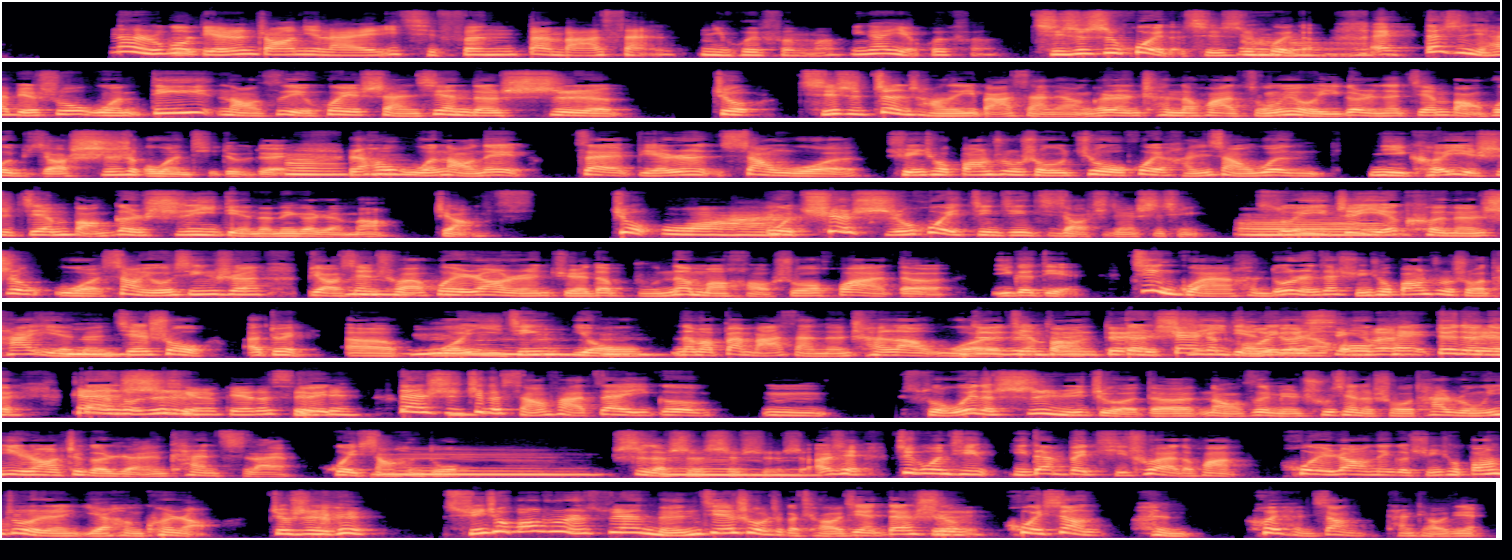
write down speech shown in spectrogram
那如果别人找你来一起分半把伞，你会分吗？应该也会分。其实是会的，其实是会的。哎，但是你还别说，我第一脑子里会闪现的是，就其实正常的一把伞，两个人撑的话，总有一个人的肩膀会比较湿这个问题，对不对？嗯。然后我脑内在别人向我寻求帮助的时候，就会很想问：你可以是肩膀更湿一点的那个人吗？这样子。就哇，我确实会斤斤计较这件事情，所以这也可能是我相由心生表现出来会让人觉得不那么好说话的一个点。尽管很多人在寻求帮助的时候，他也能接受啊，对，呃，我已经有那么半把伞能撑了，我肩膀更湿一点那个人 OK，对对对，但是别的对，但是这个想法在一个嗯所谓的失语者的脑子里面出现的时候，他容易让这个人看起来会想很多。嗯，是的，是是是是，而且这个问题一旦被提出来的话，会让那个寻求帮助的人也很困扰。就是 寻求帮助人虽然能接受这个条件，但是会像很会很像谈条件。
